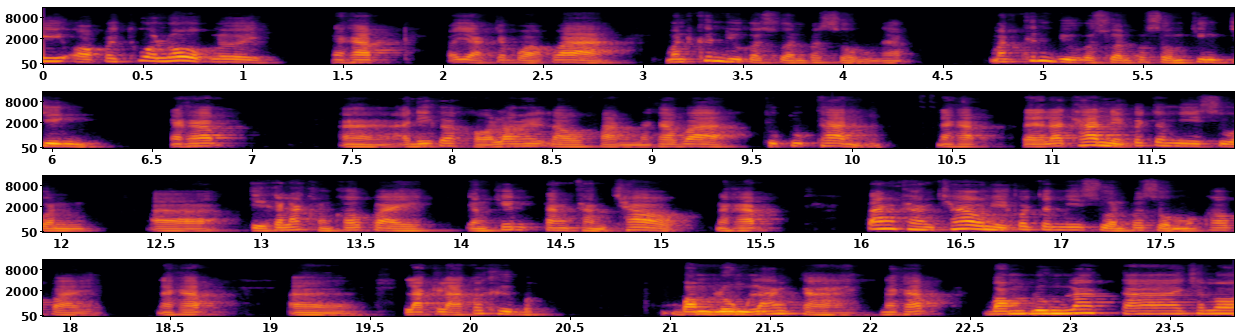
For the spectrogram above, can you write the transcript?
ดีๆออกไปทั่วโลกเลยนะครับก็อยากจะบอกว่ามันขึ้นอยู่กับส่วนผสมครับ มันขึ้นอยู่กับส่วนผสมจริง ๆนะครับอ่าอันนี้ก็ขอเล่าให้เราฟังนะครับว่าทุก ๆ ท่านนะครับ แต่ละท่านเนี่ยก็จะมีส่วนเอกลักษณ์ของเขาไป อย่างเช่นตั้งถังเช่านะครับ ตั้งถังเช่านี่ก็จะมีส่วนผสมของเขาไปนะครับหลักๆก็คือบำรุงร่างกายนะครับบำรุงร่างกายชะลอ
